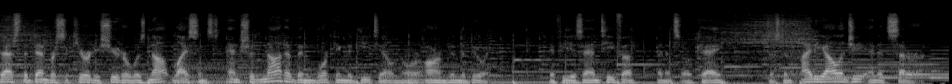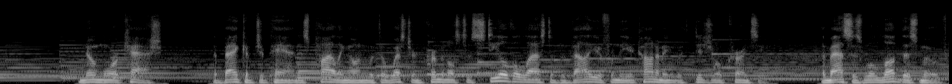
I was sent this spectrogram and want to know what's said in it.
Best the Denver security shooter was not licensed and should not have been working the detail nor armed in the doing. If he is Antifa, then it's okay, just an ideology and etc. No more cash. The Bank of Japan is piling on with the Western criminals to steal the last of the value from the economy with digital currency. The masses will love this move.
